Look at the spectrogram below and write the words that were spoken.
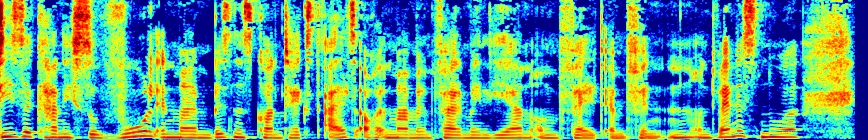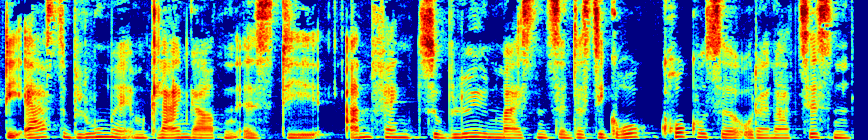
diese kann ich sowohl in meinem Business-Kontext als auch in meinem familiären Umfeld empfinden. Und wenn es nur die erste Blume im Kleingarten ist, die anfängt zu blühen, meistens sind das die Krokusse oder Narzissen,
